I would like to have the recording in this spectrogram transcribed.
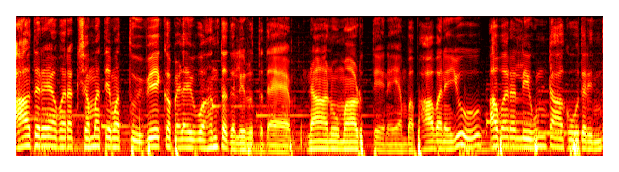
ಆದರೆ ಅವರ ಕ್ಷಮತೆ ಮತ್ತು ವಿವೇಕ ಬೆಳೆಯುವ ಹಂತದಲ್ಲಿರುತ್ತದೆ. ನಾನು ಮಾಡುತ್ತೇನೆ ಎಂಬ ಭಾವನೆಯು ಅವರಲ್ಲಿ ಉಂಟಾಗುವುದರಿಂದ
